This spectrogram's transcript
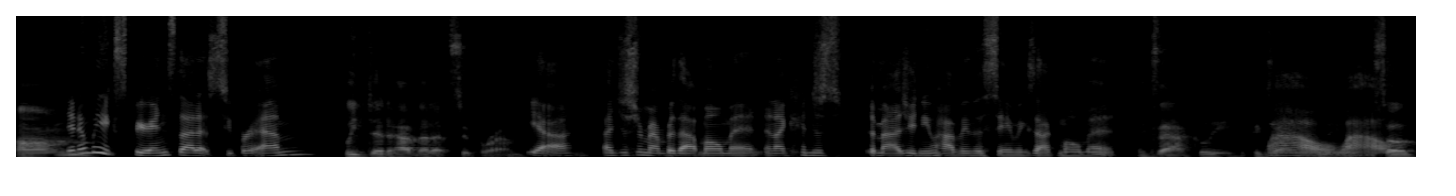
um Didn't we experience that at Super M? we did have that at super m Yeah. I just remember that moment and I can just imagine you having the same exact moment. Exactly. Exactly. wow. Wow. So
